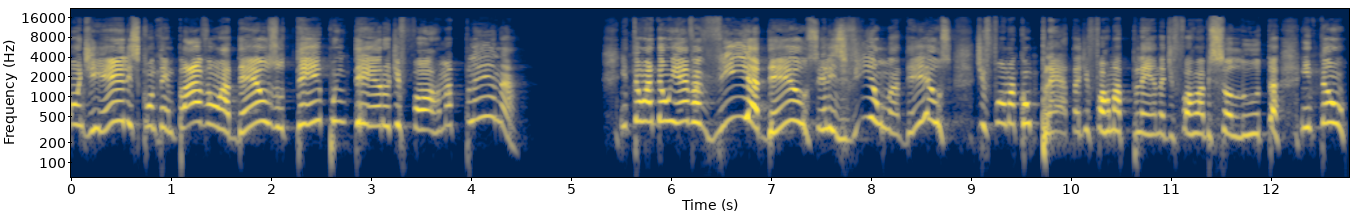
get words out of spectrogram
onde eles contemplavam a Deus o tempo inteiro de forma plena. Então Adão e Eva via Deus, eles viam a Deus de forma completa, de forma plena, de forma absoluta. Então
